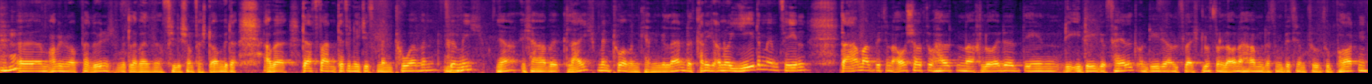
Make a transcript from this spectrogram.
ähm, habe ich mir auch persönlich, mittlerweile sind viele schon verstorben wieder, aber das waren definitiv Mentoren für mich. Ja, ich habe gleich Mentoren kennengelernt. Das kann ich auch nur jedem empfehlen, da mal ein bisschen Ausschau zu halten nach Leuten, denen die Idee gefällt und die dann vielleicht Lust und Laune haben, das ein bisschen zu supporten.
